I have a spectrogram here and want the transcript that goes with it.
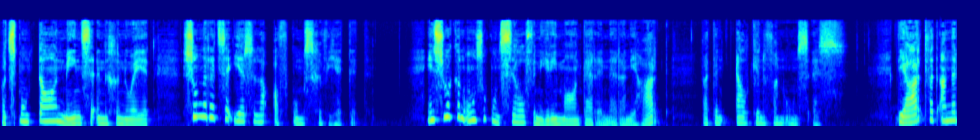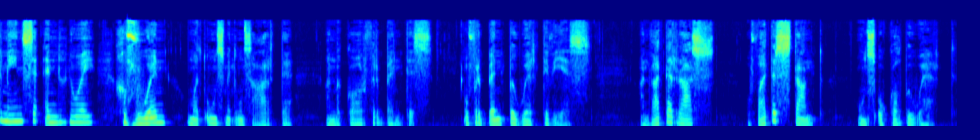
wat spontaan mense ingenooi het sonder dat sy eers hulle afkoms geweet het. En so kan ons ook onsself in hierdie maand herinner aan die hart wat in elkeen van ons is. Die hart wat ander mense innooi, gewoon omdat ons met ons harte aan mekaar verbind is of verbind behoort te wees aan watter ras of watter stand ons ook al behoort.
